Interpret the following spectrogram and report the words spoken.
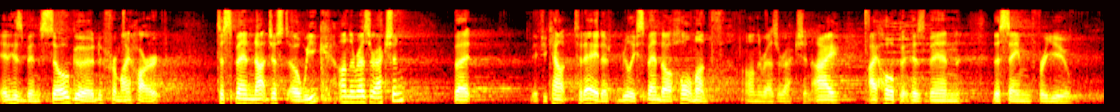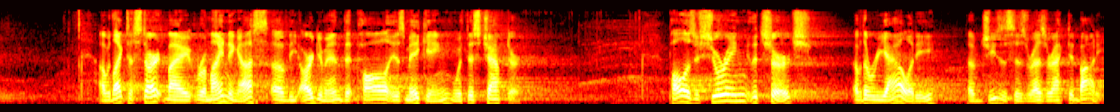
It has been so good for my heart to spend not just a week on the resurrection, but if you count today, to really spend a whole month on the resurrection. I, I hope it has been the same for you. I would like to start by reminding us of the argument that Paul is making with this chapter. Paul is assuring the church of the reality of Jesus' resurrected body.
